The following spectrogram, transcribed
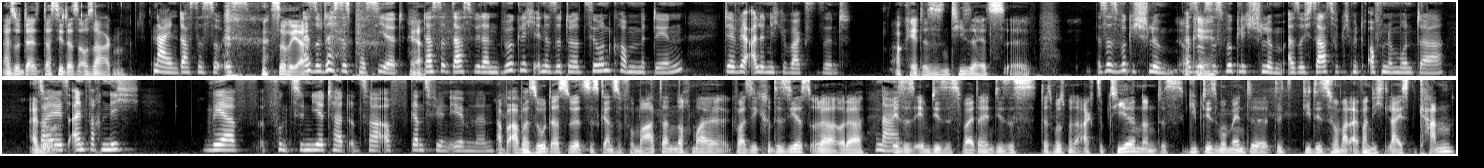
Also, dass, dass sie das auch sagen. Nein, dass es so ist. so, ja. Also, dass das passiert. Ja. Dass, dass wir dann wirklich in eine Situation kommen mit denen, der wir alle nicht gewachsen sind. okay, das ist ein Teaser jetzt. Äh, Es ist wirklich schlimm. Also Okay. es ist wirklich schlimm. Also ich saß wirklich mit offenem Mund da, also, weil es einfach nicht mehr funktioniert hat und zwar auf ganz vielen Ebenen. aber, aber so, dass du jetzt das ganze Format dann nochmal quasi kritisierst oder, oder Nein. ist es eben dieses weiterhin dieses, das muss man dann akzeptieren und es gibt diese Momente, die, die dieses Format einfach nicht leisten kann.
